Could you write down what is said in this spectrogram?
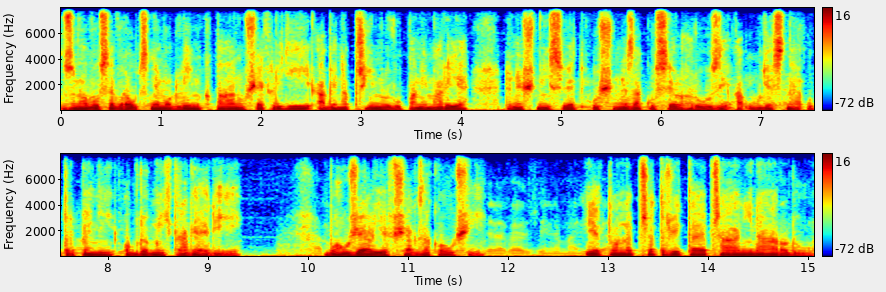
Znovu se vroucně modlím k pánu všech lidí, aby na přímluvu Pany Marie dnešní svět už nezakusil hrůzy a úděsné utrpení obdobných tragédií. Bohužel je však zakouší. Je to nepřetržité přání národů,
